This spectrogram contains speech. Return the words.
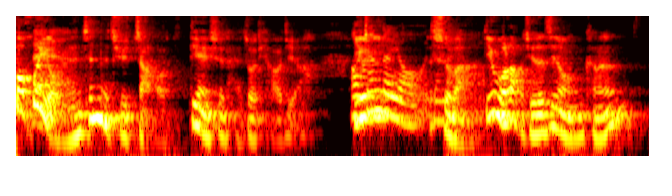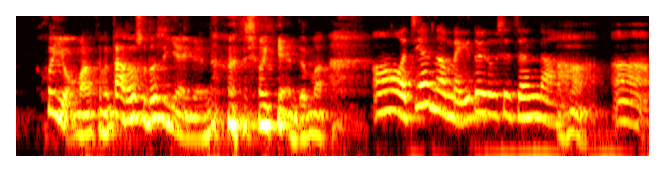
会 会有人真的去找电视台做调解啊？哦真的有是吧？因为我老觉得这种可能会有吗，可能大多数都是演员的 想演的嘛。哦，我见的每一对都是真的。啊嗯，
